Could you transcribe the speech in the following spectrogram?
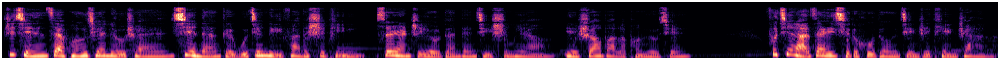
之前在朋友圈流传谢楠给吴京理发的视频，虽然只有短短几十秒，也刷爆了朋友圈。夫妻俩在一起的互动简直甜炸了。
